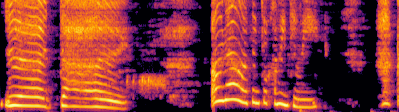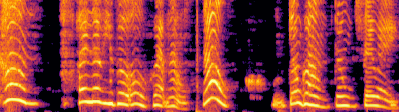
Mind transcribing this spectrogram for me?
Yeah, die! Oh no, I think they're coming to me. Come! I love you, but oh crap, no. No! Don't come! Don't stay away.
